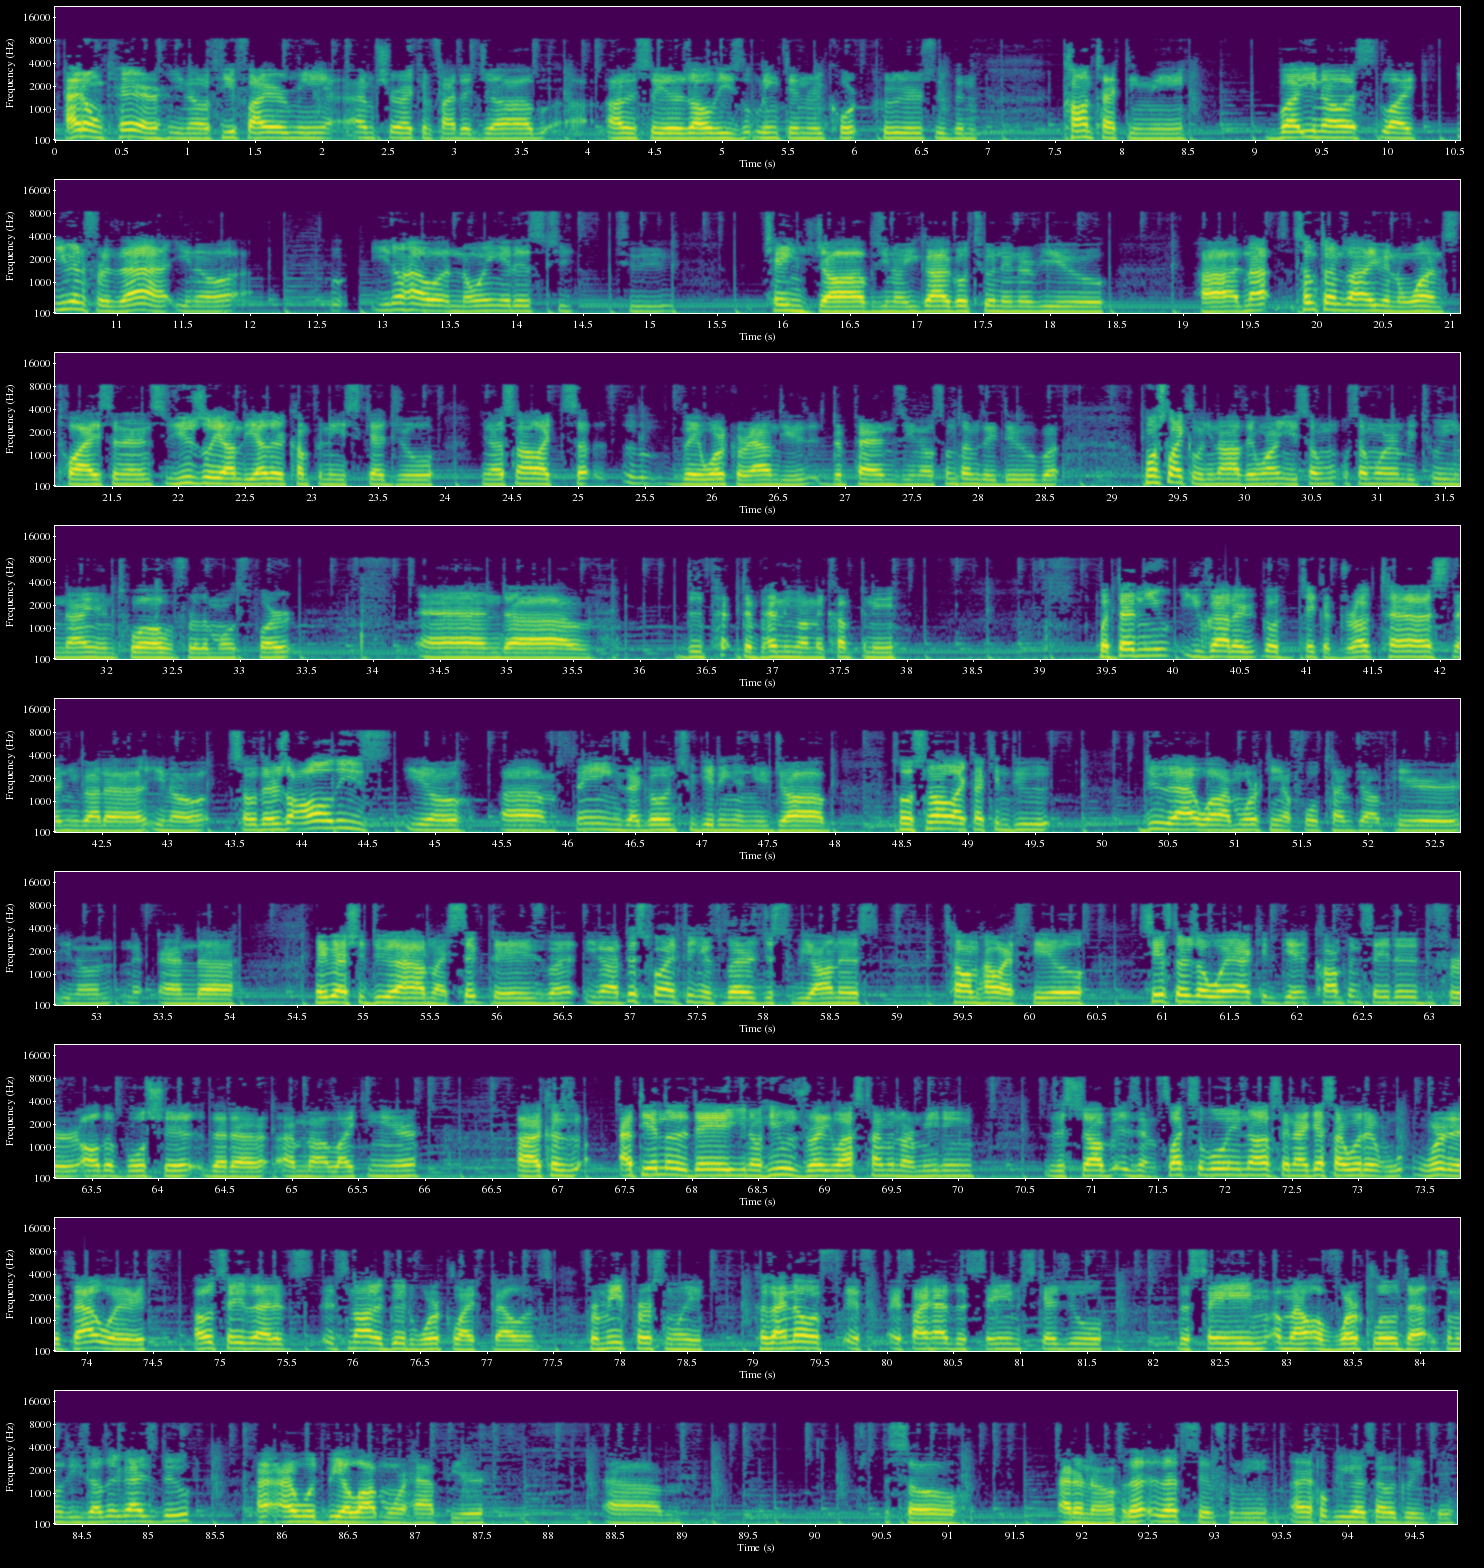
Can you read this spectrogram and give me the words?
I don't care. You know, if you fire me, I'm sure I can find a job. Honestly, there's all these LinkedIn recruiters who've been contacting me. But you know, it's like even for that, you know, you know how annoying it is to to change jobs. You know, you gotta go to an interview. Uh, not sometimes not even once, twice, and then it's usually on the other company's schedule. You know, it's not like they work around you. It depends. You know, sometimes they do, but most likely not. They want you some somewhere in between nine and twelve for the most part, and uh, de- depending on the company. But then you you gotta go take a drug test. Then you gotta you know. So there's all these you know um, things that go into getting a new job. So it's not like I can do do that while I'm working a full time job here, you know, and uh, maybe I should do that on my sick days. But you know, at this point, I think it's better just to be honest, tell them how I feel, see if there's a way I could get compensated for all the bullshit that uh, I'm not liking here. Because uh, at the end of the day, you know, he was right last time in our meeting this job isn't flexible enough, and I guess I wouldn't word it that way. I would say that it's it's not a good work life balance for me personally, because I know if, if if I had the same schedule, the same amount of workload that some of these other guys do, I, I would be a lot more happier. Um, so I don't know. That, that's it for me. I hope you guys have a great day.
